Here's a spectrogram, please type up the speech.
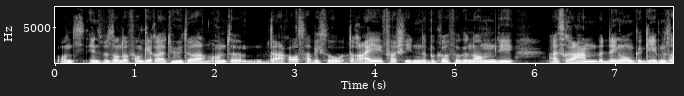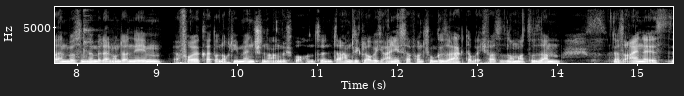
Und insbesondere von Gerald Hüther. Und äh, daraus habe ich so drei verschiedene Begriffe genommen, die als Rahmenbedingung gegeben sein müssen, damit ein Unternehmen Erfolg hat und auch die Menschen angesprochen sind. Da haben Sie, glaube ich, einiges davon schon gesagt, aber ich fasse es nochmal zusammen. Das eine ist,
